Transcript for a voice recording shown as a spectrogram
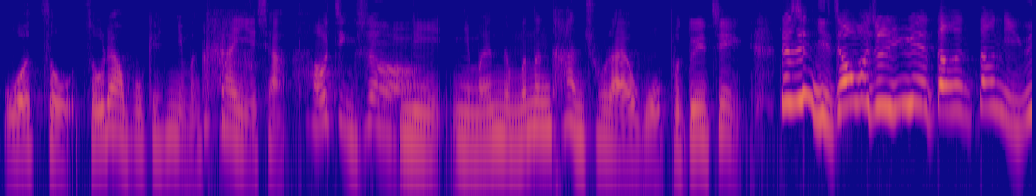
我走走两步给你们看一下，好谨慎哦。你你们能不能看出来我不对劲？但是你知道吗？就是越当当你越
